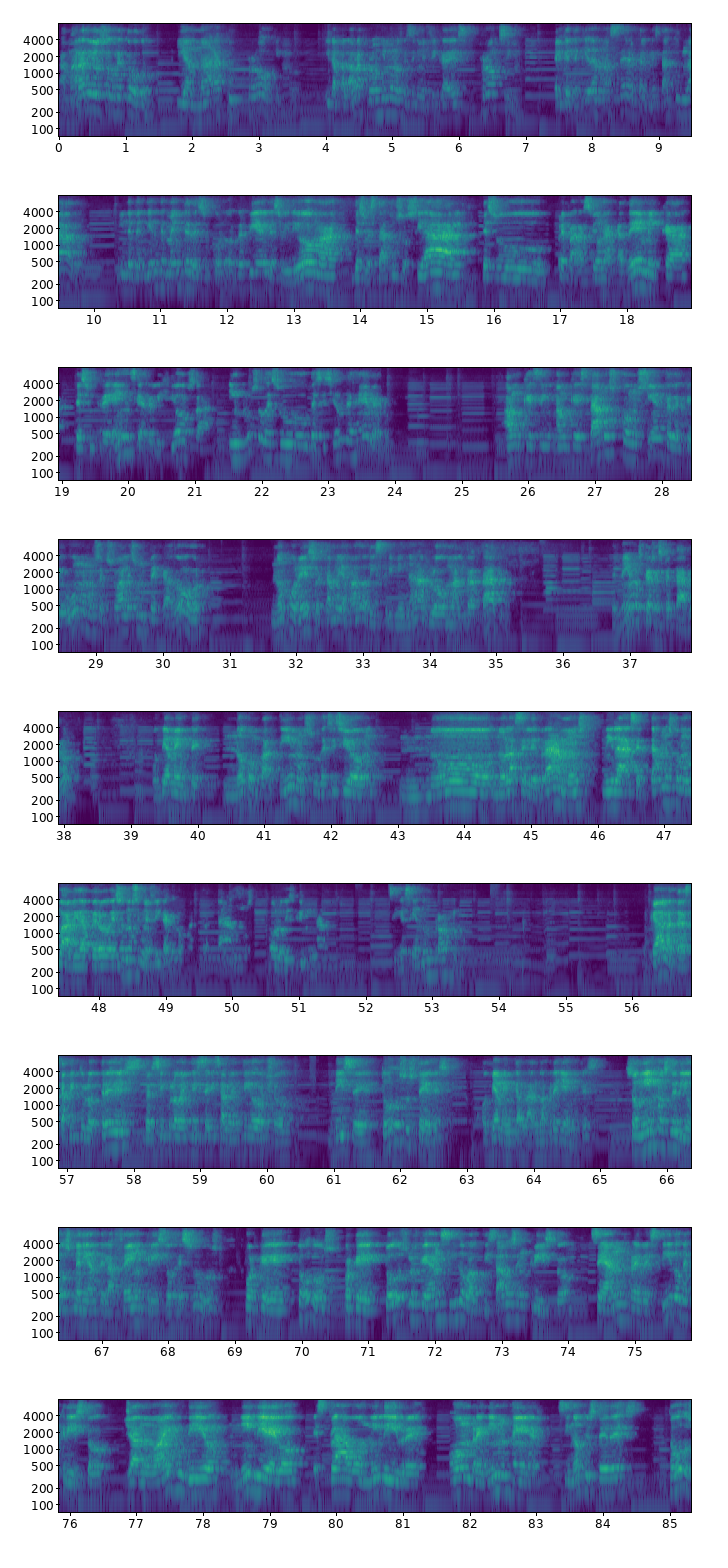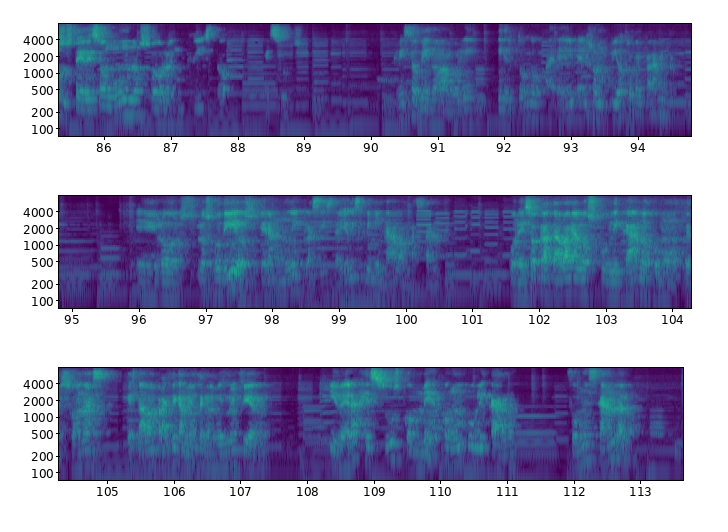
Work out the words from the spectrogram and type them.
Amar a Dios sobre todo y amar a tu prójimo. Y la palabra prójimo lo que significa es próximo el que te queda más cerca, el que está a tu lado, independientemente de su color de piel, de su idioma, de su estatus social, de su preparación académica, de su creencia religiosa, incluso de su decisión de género. Aunque, aunque estamos conscientes de que un homosexual es un pecador, no por eso estamos llamados a discriminarlo o maltratarlo tenemos que respetarlo. Obviamente no compartimos su decisión, no, no la celebramos ni la aceptamos como válida, pero eso no significa que lo maltratamos o lo discriminamos. Sigue siendo un prójimo. Gálatas capítulo 3, versículo 26 al 28 dice, todos ustedes, obviamente hablando a creyentes, son hijos de Dios mediante la fe en Cristo Jesús, porque todos, porque todos los que han sido bautizados en Cristo se han revestido de Cristo, ya no hay judío ni griego, esclavo ni libre, hombre ni mujer, sino que ustedes, todos ustedes son uno solo en Cristo Jesús. Cristo vino a abolir todo, él, él rompió todo el parámetro. Eh, los, los judíos eran muy clasistas, ellos discriminaban bastante. Por eso trataban a los publicanos como personas que estaban prácticamente en el mismo infierno. Y ver a Jesús comer con un publicano fue un escándalo,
